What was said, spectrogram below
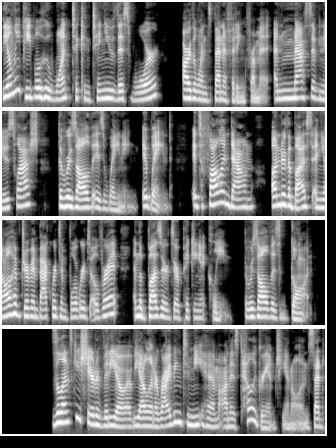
The only people who want to continue this war are the ones benefiting from it. And massive newsflash the resolve is waning. It waned. It's fallen down under the bus and y'all have driven backwards and forwards over it, and the buzzards are picking it clean. The resolve is gone. Zelensky shared a video of Yellen arriving to meet him on his Telegram channel and said,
